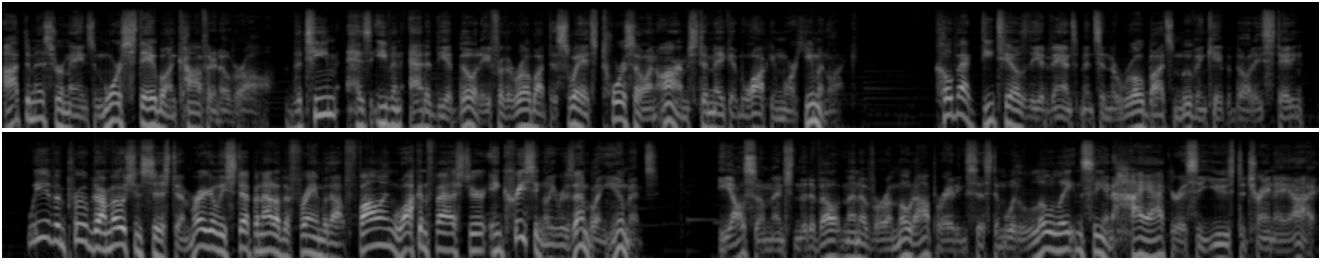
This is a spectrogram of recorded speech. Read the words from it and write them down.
Optimus remains more stable and confident overall. The team has even added the ability for the robot to sway its torso and arms to make it walking more human-like. Kovac details the advancements in the robot's moving capabilities, stating, We have improved our motion system, regularly stepping out of the frame without falling, walking faster, increasingly resembling humans. He also mentioned the development of a remote operating system with low latency and high accuracy used to train AI,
